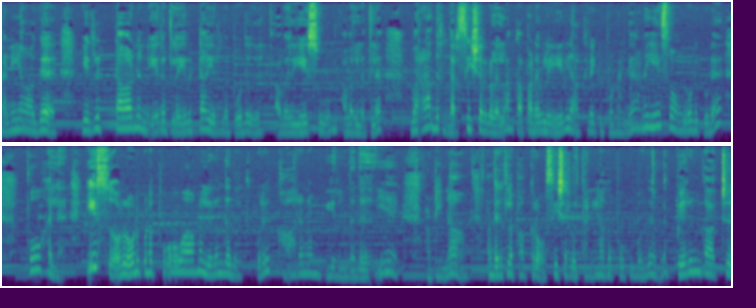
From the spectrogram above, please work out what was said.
தனியாக இருட்டான நேரத்தில் இருட்டாக இருந்தபோது அவர் இயேசுவும் அவரிடத்துல வராதிருந்தார். சீஷர்கள் எல்லாம் க படவில் ஏறி அக்கறைக்கு போனாங்க. ஆனால் இயேசு அவங்களோடு கூட போகலை. இயேசு அவர்களோடு கூட போகாமல் இருந்ததற்கு ஒரு காரணம் இருந்தது. ஏன் அப்படின்னா அந்த இடத்துல பார்க்குறோம் சீஷர்கள் தனியாக போகும்போது அங்கே பெருங்காற்று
